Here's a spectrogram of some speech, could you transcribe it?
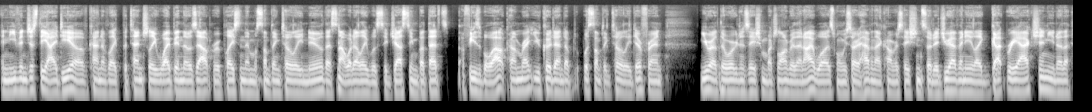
and even just the idea of kind of like potentially wiping those out and replacing them with something totally new. That's not what Ellie was suggesting, but that's a feasible outcome, right? You could end up with something totally different. You were at the organization much longer than I was when we started having that conversation. So did you have any like gut reaction, you know, that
